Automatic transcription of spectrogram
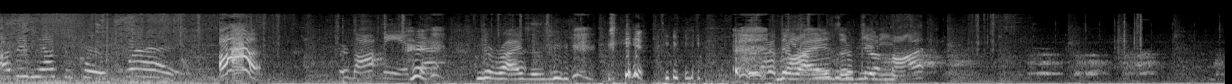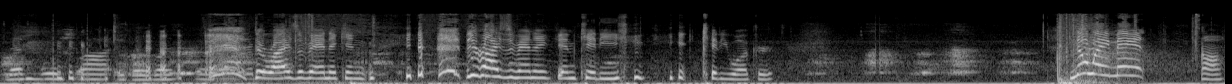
other meows and cold sweat. Ah! Forgot me. The rise of the rise of shot. The rise of Anakin. the rise of Anakin Kitty. Kitty Walker. No way, man! Aw.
